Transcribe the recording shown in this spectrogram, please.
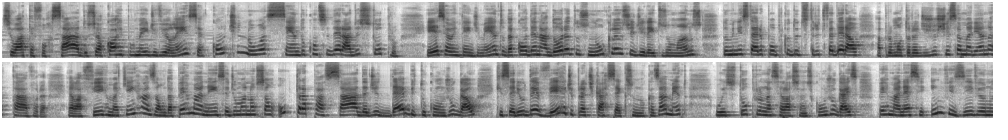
Se o ato é forçado, se ocorre por meio de violência, continua sendo considerado estupro. Esse é o entendimento da coordenadora dos Núcleos de Direitos Humanos do Ministério Público do Distrito Federal, a promotora de justiça Mariana Távora. Ela afirma que, em razão da permanência de uma noção ultrapassada de débito conjugal, que seria o dever de praticar sexo no casamento, o estupro nas relações conjugais permanece invisível no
